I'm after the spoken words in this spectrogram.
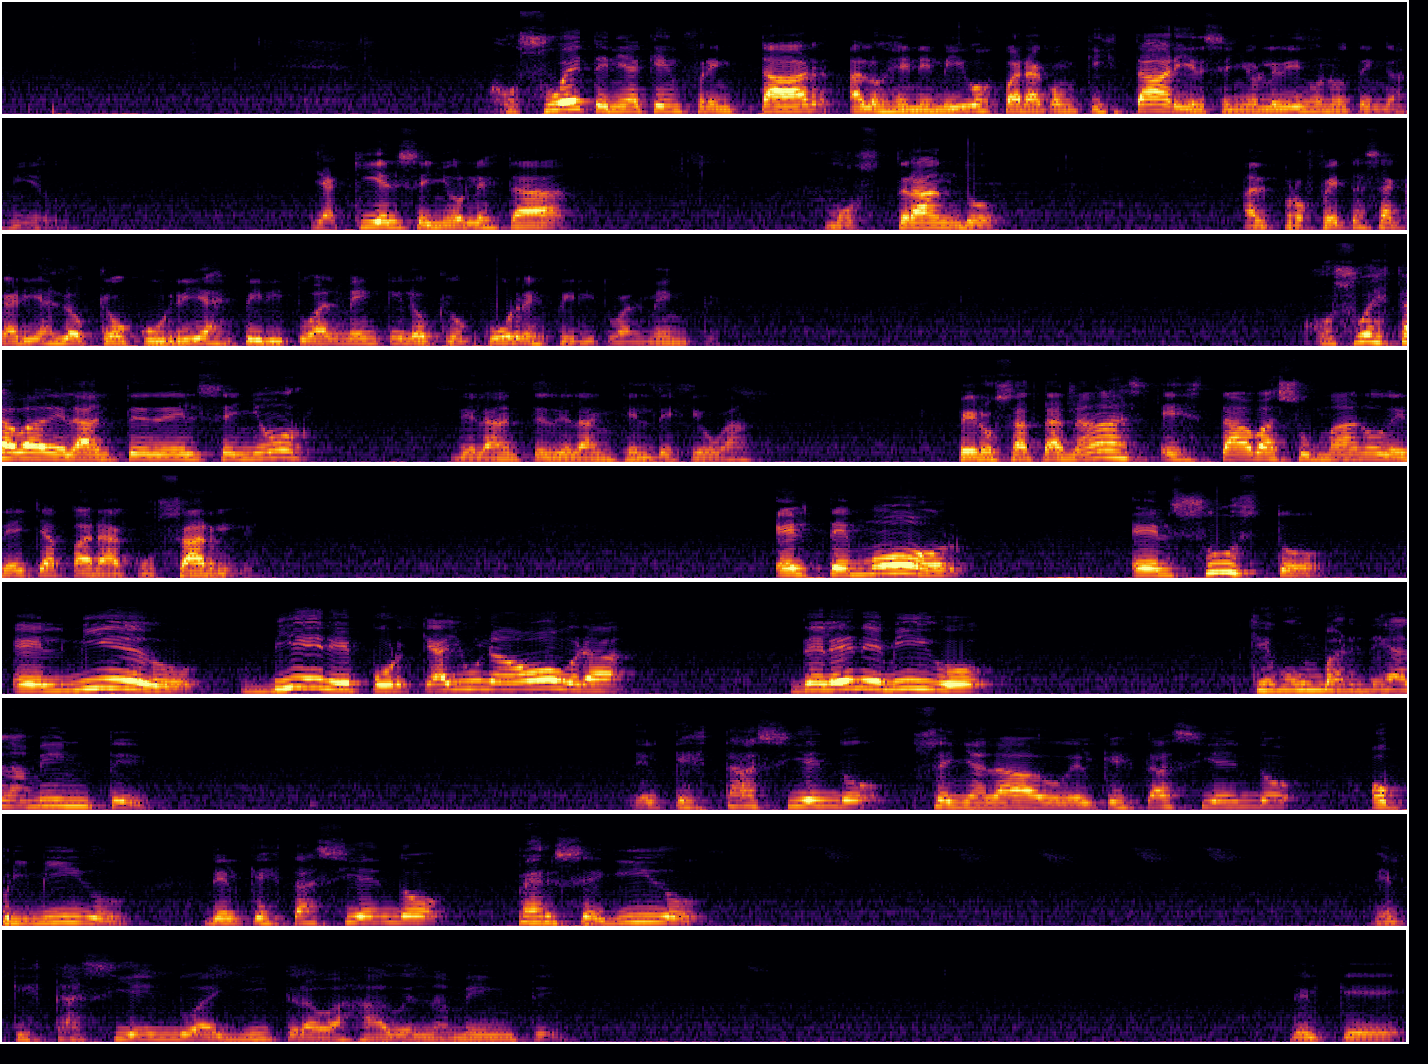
Josué tenía que enfrentar a los enemigos para conquistar y el Señor le dijo no tengas miedo. Y aquí el Señor le está mostrando al profeta Zacarías lo que ocurría espiritualmente y lo que ocurre espiritualmente. Josué estaba delante del Señor, delante del ángel de Jehová. Pero Satanás estaba a su mano derecha para acusarle. El temor, el susto, el miedo viene porque hay una obra del enemigo que bombardea la mente del que está siendo señalado, del que está siendo oprimido, del que está siendo perseguido, del que está siendo allí trabajado en la mente, del que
